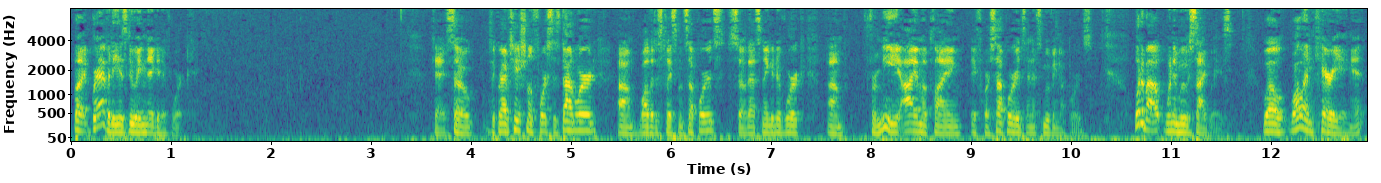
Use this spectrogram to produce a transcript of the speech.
but gravity is doing negative work. Okay so the gravitational force is downward um, while the displacement's upwards so that's negative work. Um, for me I am applying a force upwards and it's moving upwards. What about when it moves sideways well while I'm carrying it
